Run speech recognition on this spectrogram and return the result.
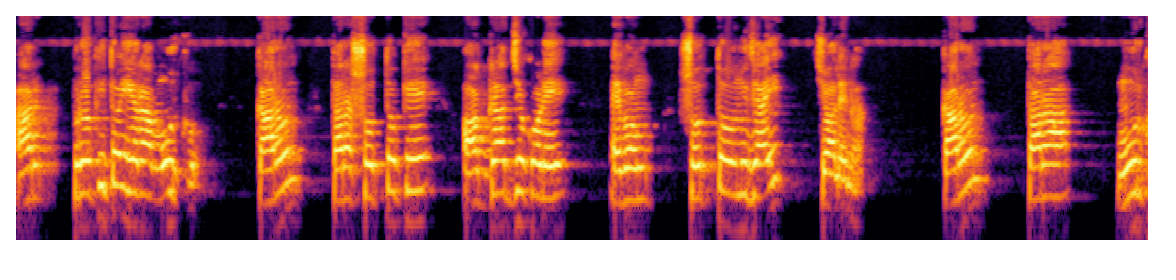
আর প্রকৃতই এরা মূর্খ, কারণ তারা সত্যকে অগ্রাহ্য করে এবং সত্য অনুযায়ী চলে না। কারণ তারা মূর্খ,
